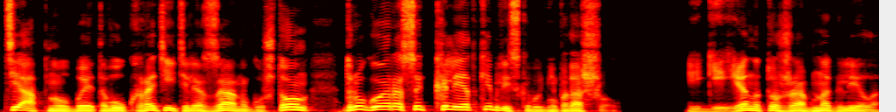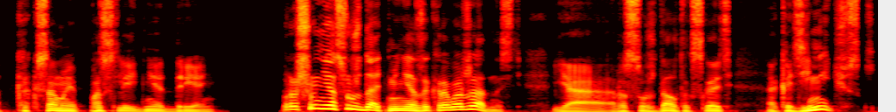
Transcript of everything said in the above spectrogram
тяпнул бы этого укротителя за ногу, что он другой раз и к клетке близко бы не подошел. И гиена тоже обнаглела, как самая последняя дрянь. Прошу не осуждать меня за кровожадность. Я рассуждал, так сказать, академически.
